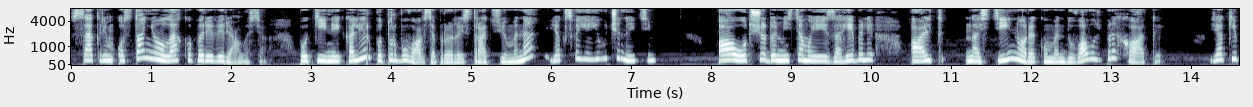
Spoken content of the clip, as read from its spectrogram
Все крім останнього легко перевірялося. Покійний калір потурбувався про реєстрацію мене як своєї учениці. А от щодо місця моєї загибелі, Альт настійно рекомендував збрехати, як і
